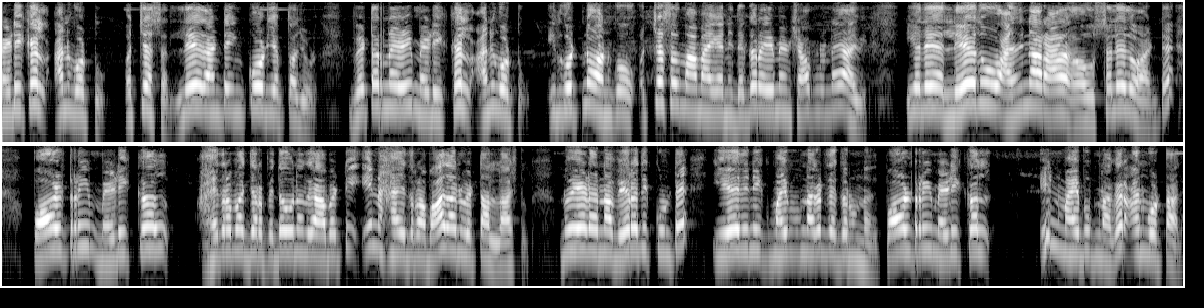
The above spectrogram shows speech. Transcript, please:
మెడికల్ అని కొట్టు. వచ్చేస్తుంది. లేదంటే ఇంకోటి చెప్తా చూడు. వెటర్నరీ మెడికల్ అని కొట్టు. ఇది కొట్టినావు అనుకో వచ్చేస్తుంది మామ. ఇక నీ దగ్గర ఏమేమి షాపులు ఉన్నాయో అవి. ఇక లే లేదు అయినా రా వస్తలేదు అంటే పౌల్ట్రీ మెడికల్ హైదరాబాద్ జర పెద్దగా ఉన్నది కాబట్టి ఇన్ హైదరాబాద్ అని పెట్టాలి లాస్ట్. నువ్వు ఏడన్నా వేరే దిక్కుంటే ఏది నీకు మహబూబ్ నగర్ దగ్గర ఉన్నది. Poultry medical in Mahabub Nagar అని కొట్టాలి.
